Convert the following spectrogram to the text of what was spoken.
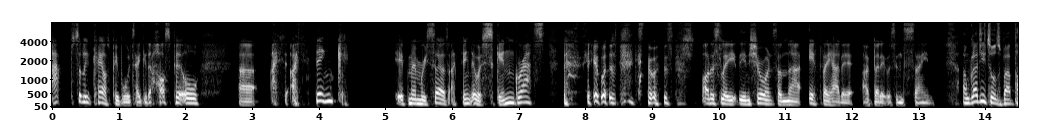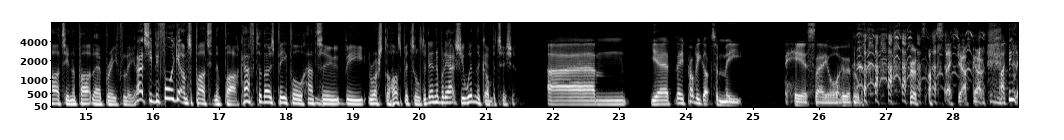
absolute chaos. People would take it to hospital. Uh, I, th- I think, if memory serves, I think there were skin grafts. it was, it was honestly the insurance on that. If they had it, I bet it was insane. I'm glad you talked about Party in the Park there briefly. Actually, before we get on to Party in the Park, after those people had to be rushed to hospital, did anybody actually win the competition? Um, yeah, they probably got to meet Hear'Say or whoever was on stage. I I think.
